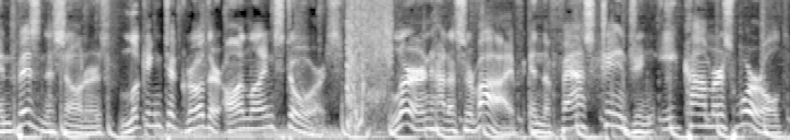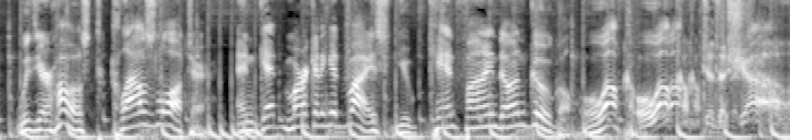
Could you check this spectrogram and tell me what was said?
and business owners looking to grow their online stores. Learn how to survive in the fast-changing e-commerce world with your host Claus Lauter and get marketing advice you can't find on Google. Welcome, welcome to the show.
